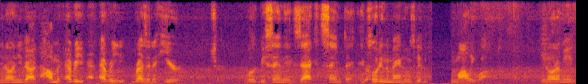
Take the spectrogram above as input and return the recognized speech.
You know, and you got how many every every resident here will be saying the exact same thing, including the man who was getting mollywopped. You know what I mean?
